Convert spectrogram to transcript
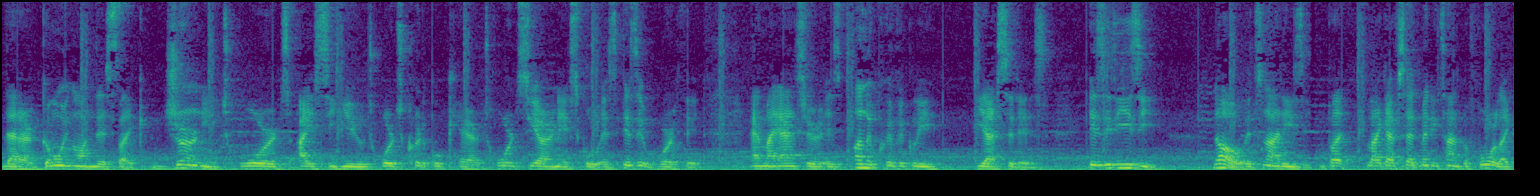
that are going on this like journey towards ICU, towards critical care, towards CRNA school is, is it worth it? And my answer is unequivocally, yes, it is. Is it easy? No, it's not easy. But like I've said many times before, like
